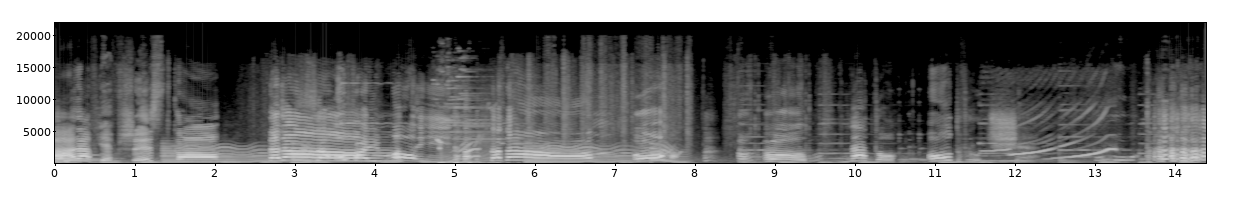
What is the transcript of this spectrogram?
Ara wie wszystko. Tada! Zaufaj moi. Tada! O, o, Nado, odwróć się.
